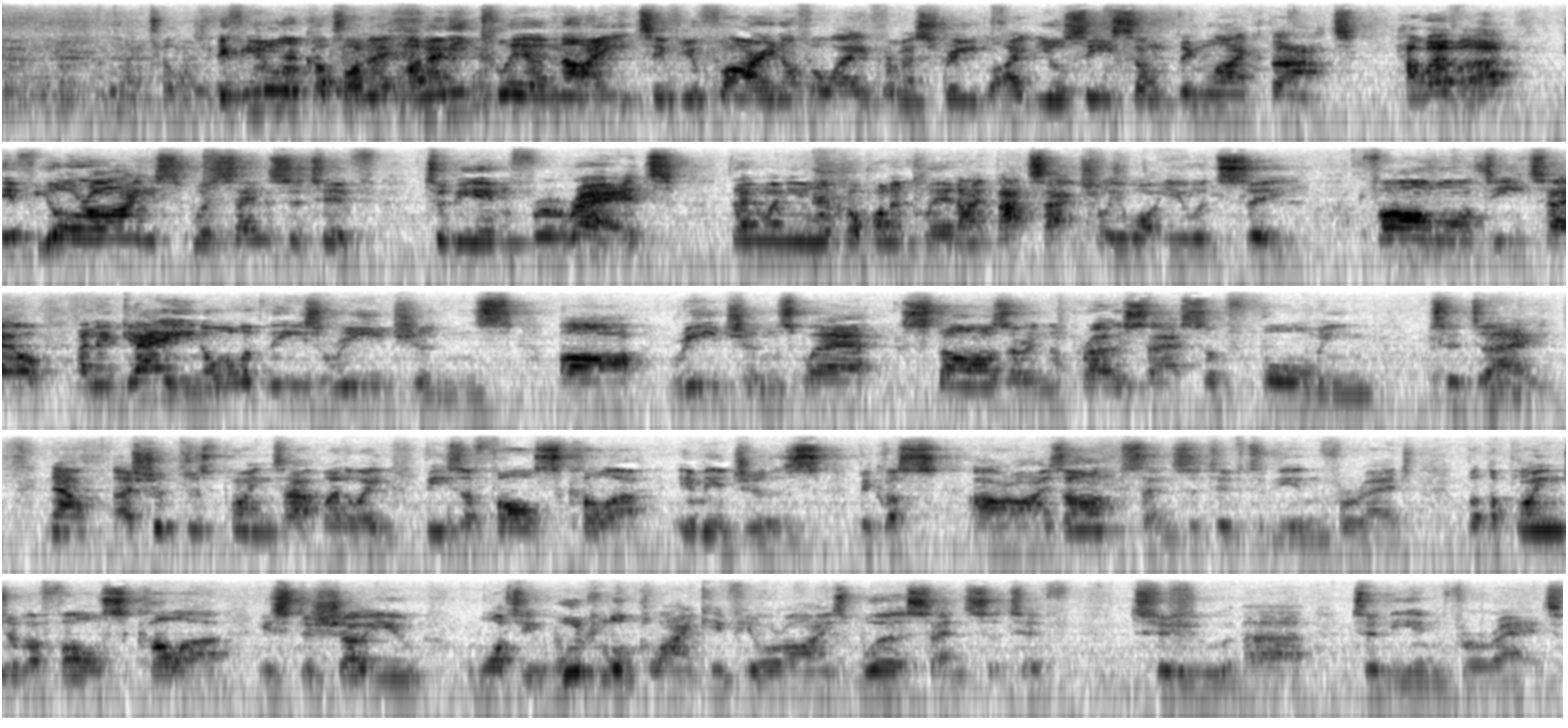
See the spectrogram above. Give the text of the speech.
if you look up on, a, on any clear night, if you're far enough away from a street light, you'll see something like that. However, if your eyes were sensitive to the infrared, then when you look up on a clear night, that's actually what you would see. Far more detail, and again, all of these regions are regions where stars are in the process of forming today. Now, I should just point out, by the way, these are false colour images because our eyes aren't sensitive to the infrared, but the point of a false colour is to show you what it would look like if your eyes were sensitive to, uh, to the infrared.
